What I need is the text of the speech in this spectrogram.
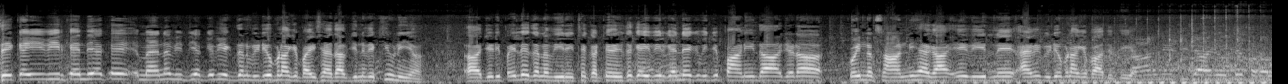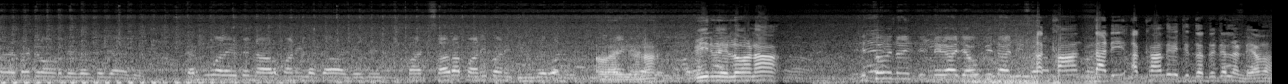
ਤੇ ਕਈ ਵੀਰ ਕਹਿੰਦੇ ਆ ਕਿ ਮੈਂ ਨਾ ਵੀਰ ਜੀ ਅੱਗੇ ਵੀ ਇੱਕ ਦਿਨ ਵੀਡੀਓ ਬਣਾ ਕੇ ਪਾਈ ਸ਼ਾਇਦ ਆਪ ਜੀ ਨੇ ਵੇਖੀ ਹੋਣੀ ਆ। ਜਿਹੜੀ ਪਹਿਲੇ ਦਿਨ ਵੀਰ ਇੱਥੇ ਇਕੱਠੇ ਹੋਏ ਸੀ ਤੇ ਕਈ ਵੀਰ ਕਹਿੰਦੇ ਕਿ ਵੀਰ ਜੀ ਪਾਣੀ ਦਾ ਜਿਹੜਾ ਕੋਈ ਨੁਕਸਾਨ ਨਹੀਂ ਹੈਗਾ ਇਹ ਵੀਰ ਨੇ ਐਵੇਂ ਵੀਡੀਓ ਬਣਾ ਕੇ ਪਾ ਦਿੱਤੀ ਆ। ਕਿਸਾਨ ਵੀਰ ਜੀ ਜਾ ਕੇ ਉੱਥੇ ਪਤਾ ਲੱਗਦਾ ਗਰਾਊਂਡ ਲੈਵਲ ਤੇ ਜਾ ਕੇ। ਕਰਮੂ ਵਾਲੇ ਦੇ ਨਾਲ ਪਾਣੀ ਲੱਗਾ ਹੋਵੇ ਤੇ ਪਾ- ਸਾਰਾ ਪਾਣੀ ਪਾਣੀ ਪੀਊਗਾ ਤੁਹਾਨੂੰ। ਵਾਹਿਗੁਰੂ ਨਾ। ਵੀਰ ਵੇਖ ਲਓ ਹਨਾ। ਜਿੱਥੋਂ ਵੀ ਤੁਸੀਂ ਨਿਗਾਹ ਜਾਊਗੀ ਤੁਹਾਡੀ ਅੱਖਾਂ ਤੁਹਾਡੀ ਅੱਖਾਂ ਦੇ ਵਿੱਚ ਦਰਦ ਚੱਲਣ ਡਿਆ ਵਾ।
